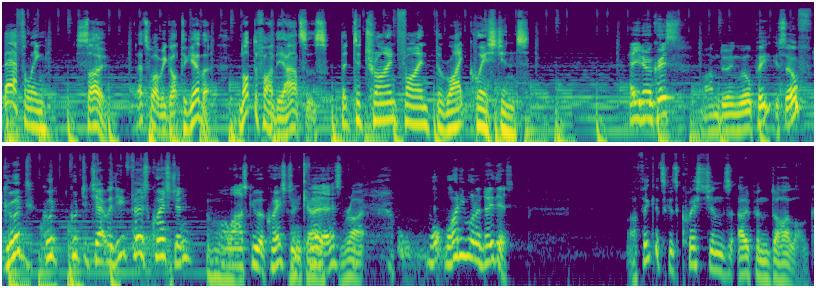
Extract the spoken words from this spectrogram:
baffling, So, that's why we got together, not to find the answers. but to try and find the right questions. How you doing, Chris? I'm doing well, Pete. Yourself? Good, good, good to chat with you. First question. I'll ask you a question first. right. Wh- Why do you want to do this? I think it's because questions open dialogue.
